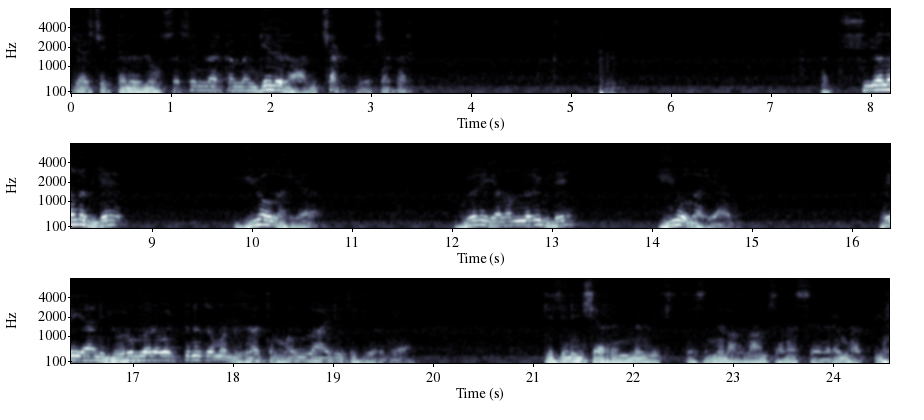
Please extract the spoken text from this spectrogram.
gerçekten öyle olsa senin arkandan gelir abi çak diye çakar. Şu yalanı bile yiyorlar ya. Böyle yalanları bile yiyorlar yani. Ve yani yorumlara baktığınız zaman da zaten vallahi hayret ediyorum ya. Gecenin şerrinden ve fitnesinden Allah'ım sana sığınırım. Rabbim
